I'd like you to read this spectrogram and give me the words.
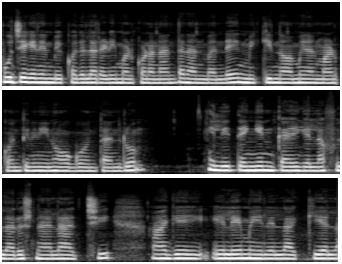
ಪೂಜೆಗೆ ಏನೇನು ಬೇಕು ಅದೆಲ್ಲ ರೆಡಿ ಮಾಡ್ಕೊಳ್ಳೋಣ ಅಂತ ನಾನು ಬಂದೆ. ಇನ್ನು ಮಿಕ್ಕಿದ ನಾವು ನಾನು ಮಾಡ್ಕೊತೀನಿ, ನೀನು ಹೋಗು ಅಂತಂದರು. ಇಲ್ಲಿ ತೆಂಗಿನಕಾಯಿಗೆಲ್ಲ ಫುಲ್ ಅರಿಶಿನ ಎಲ್ಲ ಹಚ್ಚಿ, ಹಾಗೆ ಎಲೆ ಮೇಲೆಲ್ಲ ಅಕ್ಕಿ ಎಲ್ಲ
